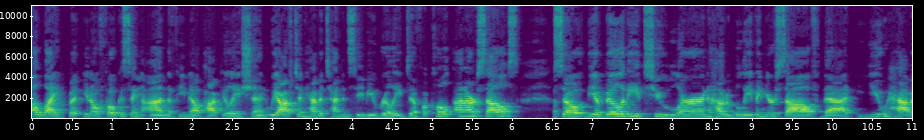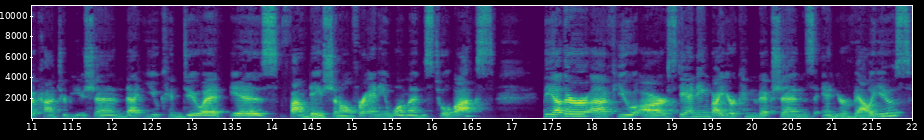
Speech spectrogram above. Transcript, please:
alike. But, you know, focusing on the female population, we often have a tendency to be really difficult on ourselves so, the ability to learn how to believe in yourself, that you have a contribution, that you can do it, is foundational for any woman's toolbox. The other uh, few are standing by your convictions and your values.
